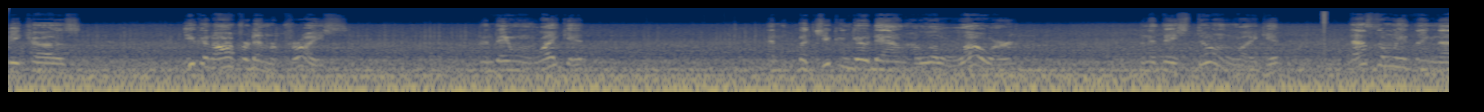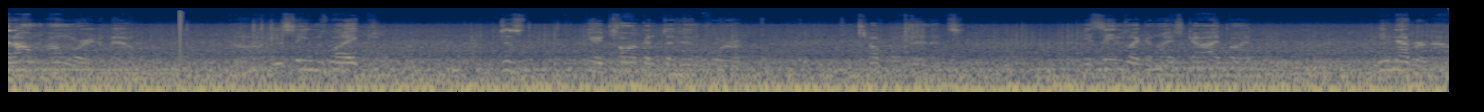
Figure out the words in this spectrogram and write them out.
because you can offer them a price and they won't like it and but you can go down a little lower and if they still don't like it that's the only thing that I'm, I'm worried about uh, he seems like just you know talking to him for a couple of minutes. He seems like a nice guy, but you never know.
